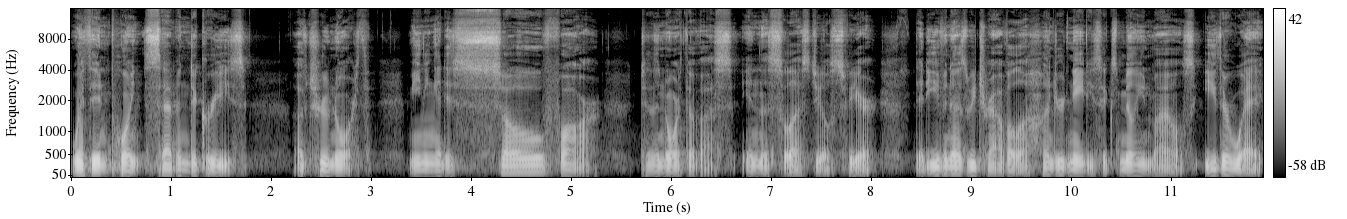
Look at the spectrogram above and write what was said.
within 0.7 degrees of true north, meaning it is so far to the north of us in the celestial sphere that even as we travel 186 million miles either way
